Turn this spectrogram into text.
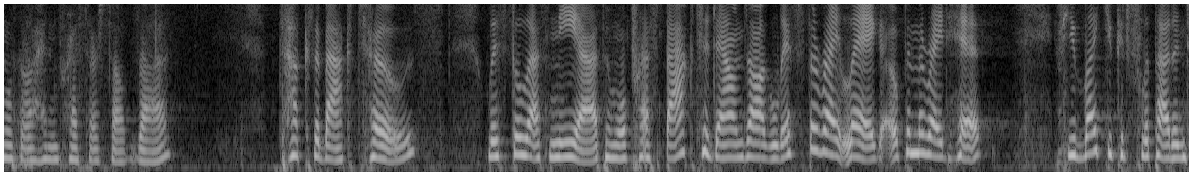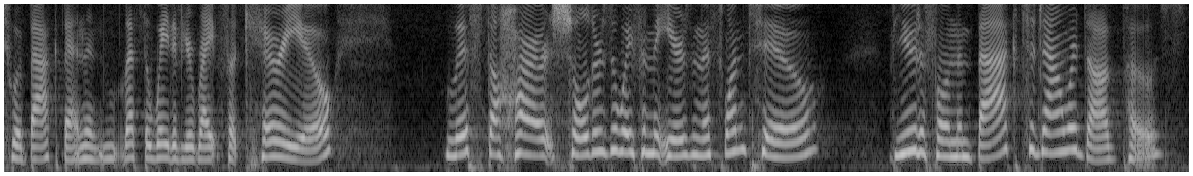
We'll go ahead and press ourselves up. Tuck the back toes. Lift the left knee up and we'll press back to down dog. Lift the right leg, open the right hip. If you'd like, you could flip out into a back bend and let the weight of your right foot carry you. Lift the heart, shoulders away from the ears in this one too. Beautiful. And then back to downward dog pose.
